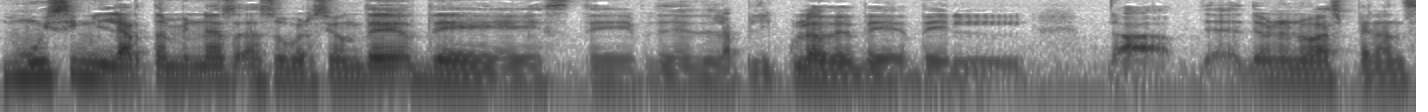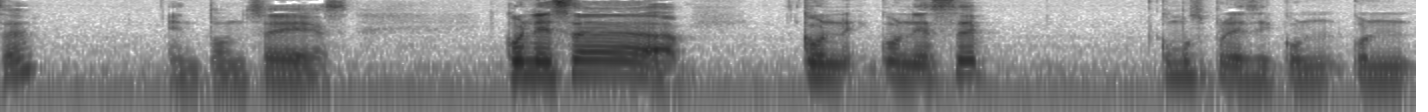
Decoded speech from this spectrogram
muy similar también a, su versión de, de, este, de, de la película de, de, de, uh, de Una Nueva Esperanza. Entonces, con esa, con, con ese, ¿cómo se puede decir? Con, con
